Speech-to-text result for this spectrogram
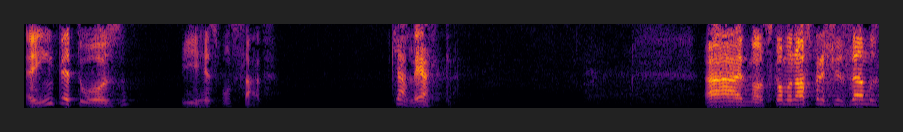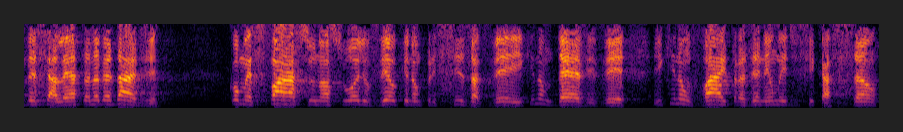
é impetuoso e irresponsável. Que alerta! Ah, irmãos, como nós precisamos desse alerta, na é verdade. Como é fácil o nosso olho ver o que não precisa ver e que não deve ver e que não vai trazer nenhuma edificação.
